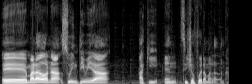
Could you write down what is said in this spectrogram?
eh, Maradona, su intimidad aquí en Si yo fuera Maradona.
